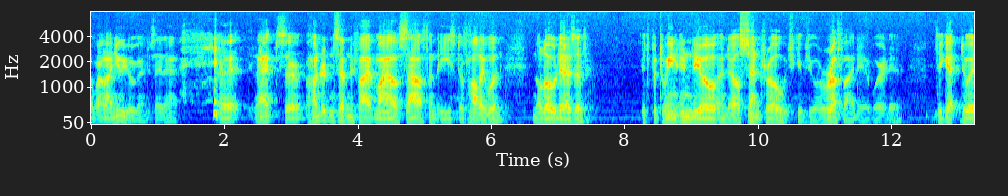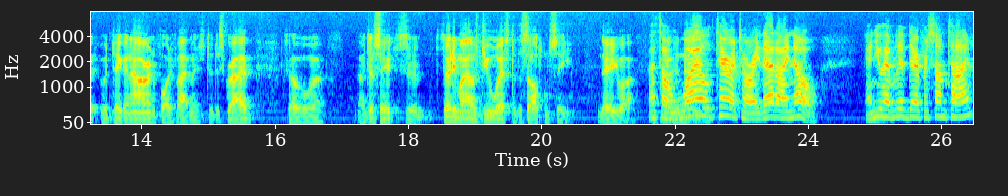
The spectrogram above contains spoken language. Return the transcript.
Well, I knew you were going to say that. Uh, that's uh, 175 miles south and east of Hollywood, in the low desert. It's between Indio and El Centro, which gives you a rough idea of where it is. To get to it would take an hour and 45 minutes to describe. So uh, I'll just say it's uh, 30 miles due west of the Salton Sea. There you are. That's Uh, a isn't that wild territory, that I know. And you have lived there for some time?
